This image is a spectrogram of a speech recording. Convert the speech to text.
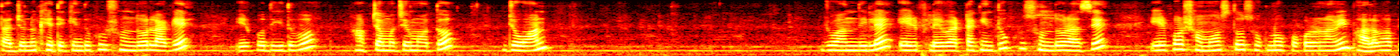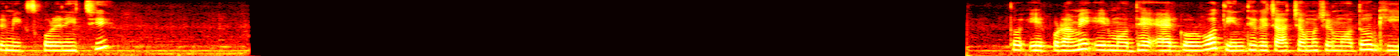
তার জন্য খেতে কিন্তু খুব সুন্দর লাগে। এরপর দিয়ে দেবো হাফ চামচের মতো জোয়ান। জোয়ান দিলে এর ফ্লেভারটা কিন্তু খুব সুন্দর আসে। এরপর সমস্ত শুকনো উপকরণ আমি ভালোভাবে মিক্স করে নিচ্ছি। তো এরপর আমি এর মধ্যে অ্যাড করব তিন থেকে চার চামচের মতো ঘি।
